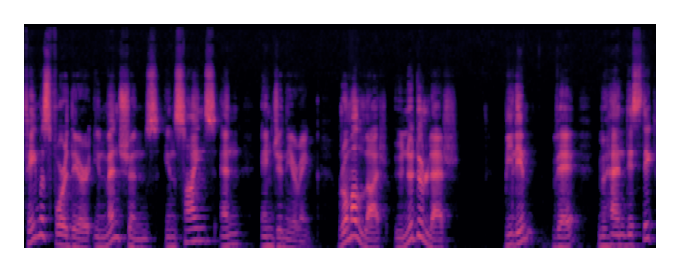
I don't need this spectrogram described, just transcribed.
famous for their inventions in science and engineering. Romalılar ünlüdürler bilim ve mühendislik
